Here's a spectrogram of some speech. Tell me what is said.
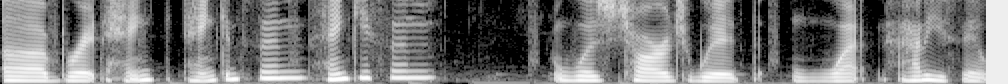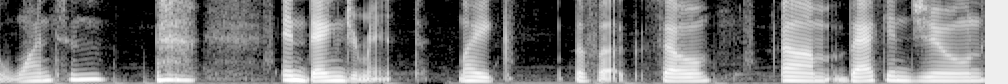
uh, Brett Hank- Hankison, Hankison, was charged with what? How do you say it? Wanton endangerment. Like the fuck. So, um, back in June,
